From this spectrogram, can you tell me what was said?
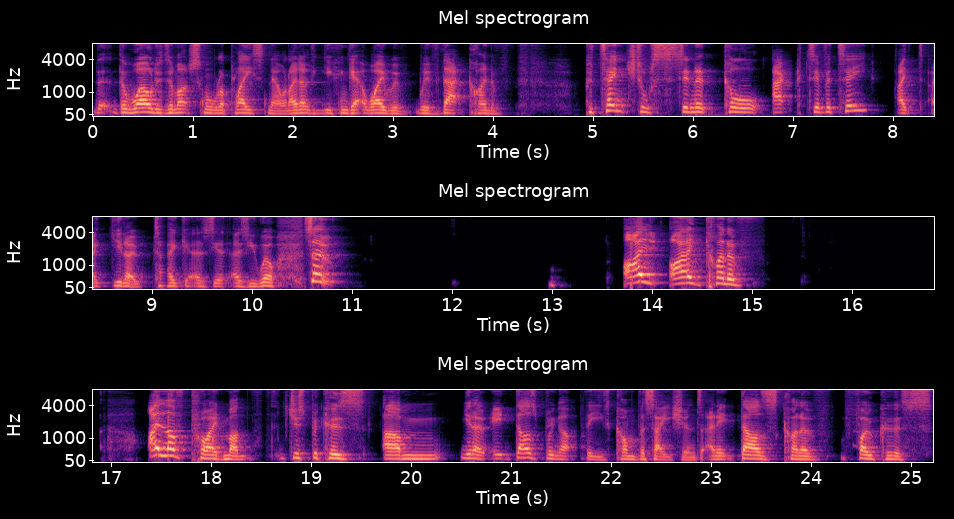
the the world is a much smaller place now, and I don't think you can get away with with that kind of potential cynical activity. I, I you know take it as you as you will. So I I kind of I love Pride Month just because um you know it does bring up these conversations and it does kind of focus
